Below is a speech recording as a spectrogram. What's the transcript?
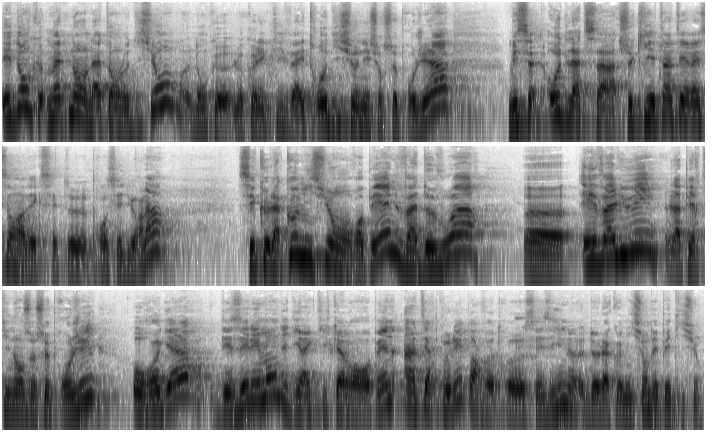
Et donc maintenant on attend l'audition, donc le collectif va être auditionné sur ce projet-là. Mais au-delà de ça, ce qui est intéressant avec cette procédure-là, c'est que la Commission européenne va devoir euh, évaluer la pertinence de ce projet au regard des éléments des directives cadres européennes interpellés par votre saisine de la commission des pétitions.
